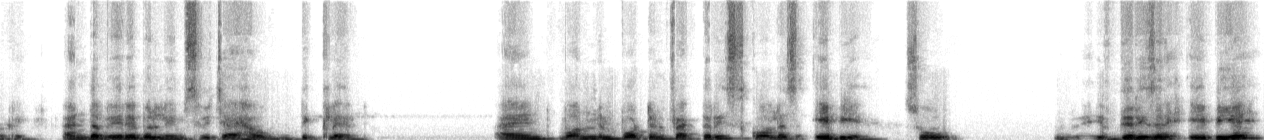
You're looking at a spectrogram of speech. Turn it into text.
okay, and the variable names which I have declared. And one important factor is called as ABI. So if there is an ABI,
